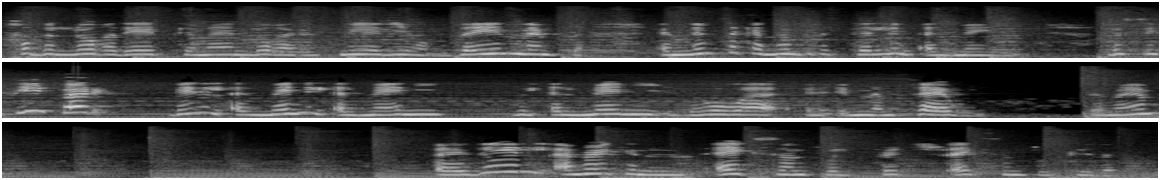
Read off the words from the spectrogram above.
خدوا اللغة ديت كمان لغة رسمية ليهم زي النمسا. النمسا كمان بتتكلم ألماني. بس في فرق بين الألماني الألماني والألماني اللي هو النمساوي. تمام؟ زي ال American accent وال British accent وكده.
